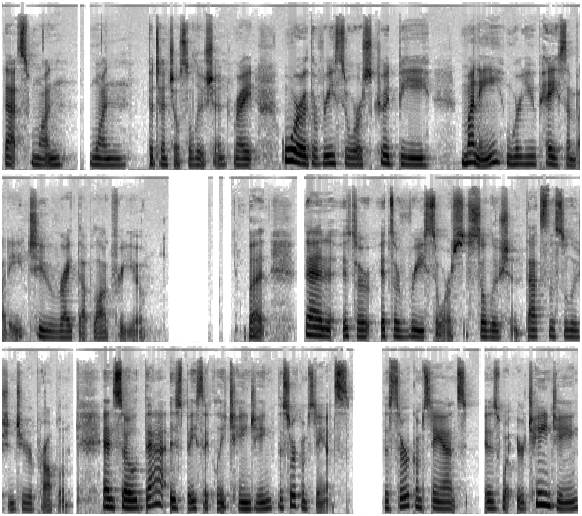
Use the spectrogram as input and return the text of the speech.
that's one one potential solution, right? Or the resource could be money where you pay somebody to write that blog for you. But then it's a it's a resource solution. That's the solution to your problem. And so that is basically changing the circumstance. The circumstance is what you're changing,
